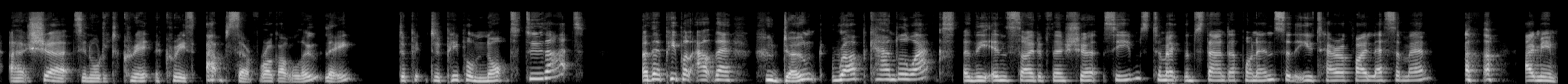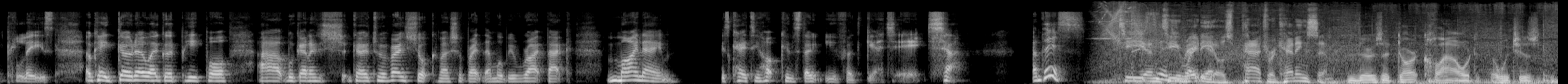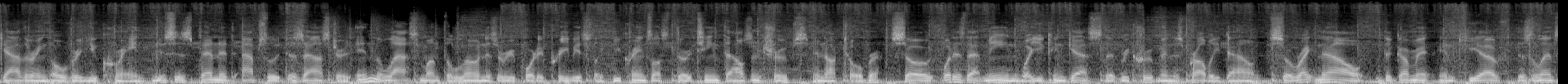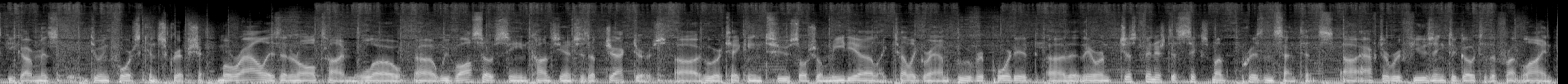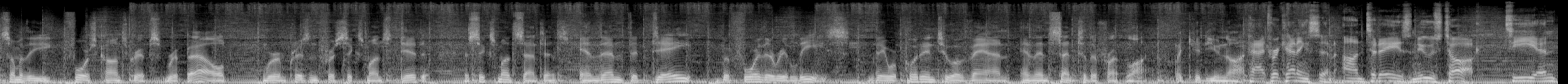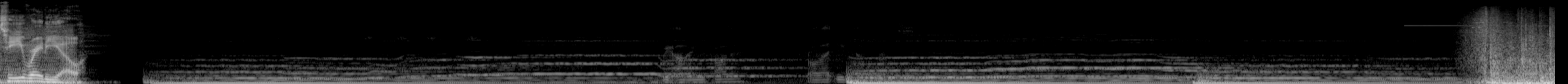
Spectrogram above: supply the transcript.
uh, shirts in order to create the crease? Absolutely. Do, do people not do that? Are there people out there who don't rub candle wax and the inside of their shirt seams to make them stand up on end so that you terrify lesser men? I mean, please. Okay, go nowhere, good people. Uh, we're going to sh- go to a very short commercial break, then we'll be right back. My name is Katie Hopkins. Don't you forget it. And this TNT Radio's Patrick Henningsen. There's a dark cloud which is gathering over Ukraine. This has been an absolute disaster. In the last month alone, as I reported previously, Ukraine's lost 13,000 troops in October. So, what does that mean? Well, you can guess that recruitment is probably down. So, right now, the government in Kiev, the Zelensky government's doing forced conscription. Morale is at an all time low. Uh, we've also seen conscientious objectors uh, who are taking to social media like Telegram who reported uh, that they were just finished a six month prison sentence uh, after refusing to go to the front line. Some of the forced conscripts rebelled, were imprisoned for six months, did a six month sentence, and then the day before their release, they were put into a van and then sent to the front line. I kid you not. Patrick Henningsen on today's News Talk, TNT Radio.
